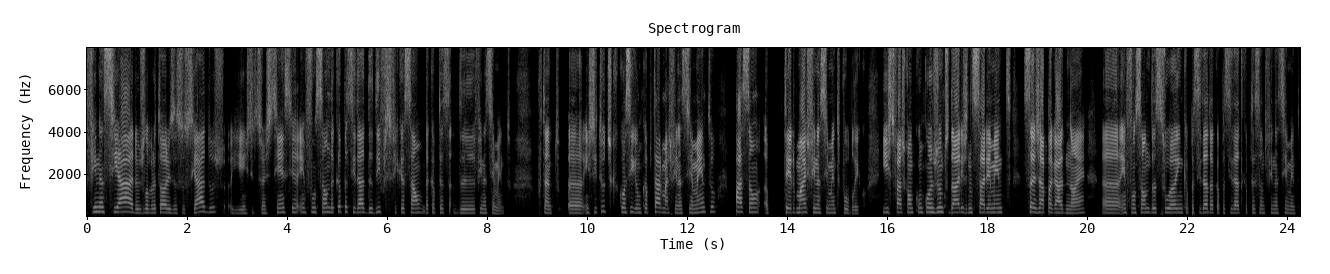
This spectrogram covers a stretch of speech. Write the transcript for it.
financiar os laboratórios associados e instituições de ciência em função da capacidade de diversificação da captação de financiamento. Portanto, uh, institutos que consigam captar mais financiamento passam a ter mais financiamento público. E isto faz com que um conjunto de áreas necessariamente seja apagado, não é? Uh, em função da sua incapacidade ou capacidade de captação de financiamento.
